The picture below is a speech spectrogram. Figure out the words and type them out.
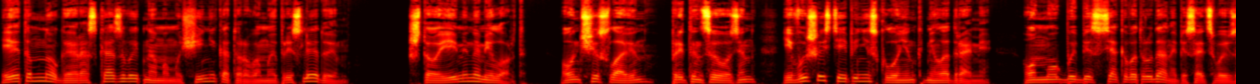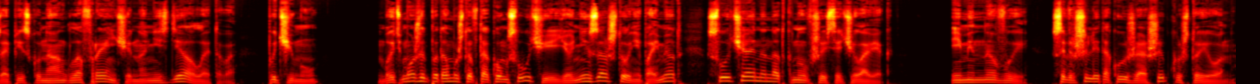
И это многое рассказывает нам о мужчине, которого мы преследуем. «Что именно, милорд?» Он тщеславен, претенциозен и в высшей степени склонен к мелодраме. Он мог бы без всякого труда написать свою записку на англо-френче, но не сделал этого. Почему? Быть может, потому что в таком случае ее ни за что не поймет случайно наткнувшийся человек. Именно вы совершили такую же ошибку, что и он.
